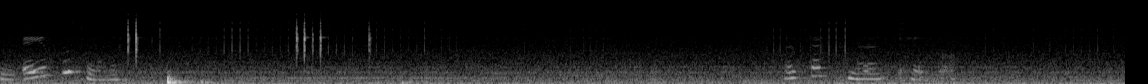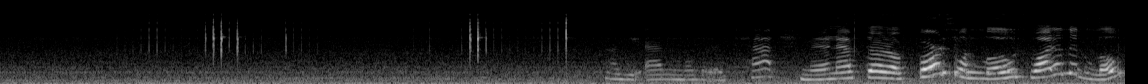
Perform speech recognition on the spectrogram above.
2A is this one. Now you add another attachment. After the first one loads, why does it load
